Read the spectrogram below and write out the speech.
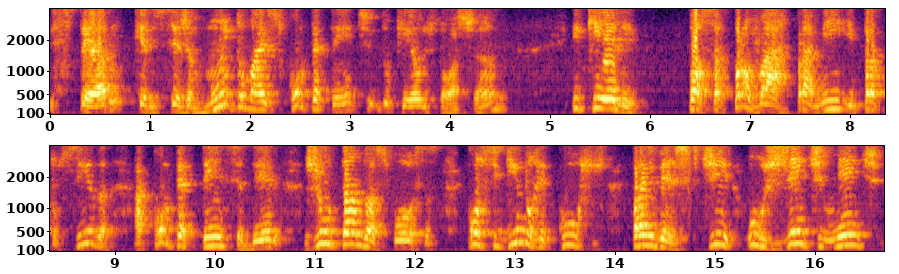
espero que ele seja muito mais competente do que eu estou achando e que ele possa provar para mim e para a torcida a competência dele, juntando as forças, conseguindo recursos para investir urgentemente,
